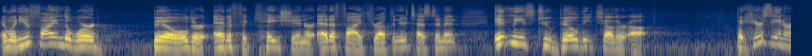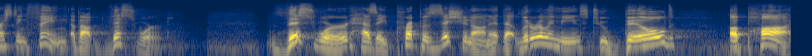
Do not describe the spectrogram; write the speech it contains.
And when you find the word build or edification or edify throughout the New Testament, it means to build each other up. But here's the interesting thing about this word this word has a preposition on it that literally means to build upon.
